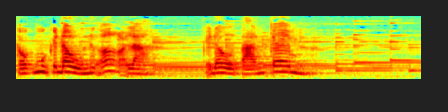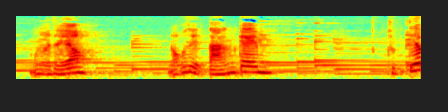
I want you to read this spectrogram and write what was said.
có một cái đầu nữa gọi là cái đầu tán kem. Mọi người thấy không? Nó có thể tán kem trực tiếp.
